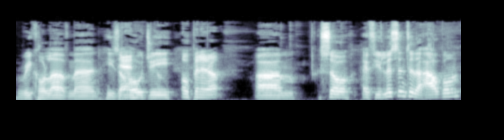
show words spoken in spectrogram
Rico Love, man, he's an OG. Open it up. Um, so if you listen to the album,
